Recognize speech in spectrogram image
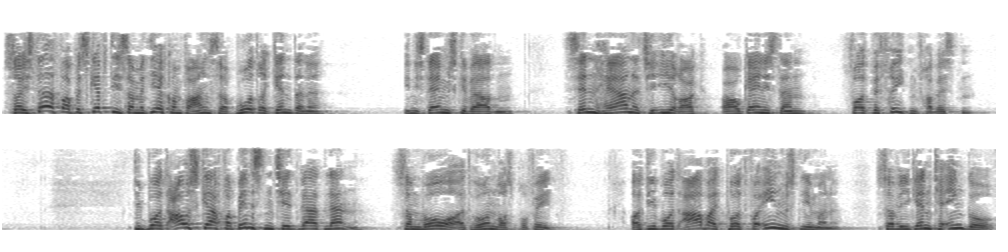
Så i stedet for at beskæftige sig med de her konferencer, burde regenterne i den islamiske verden sende herrerne til Irak og Afghanistan for at befri dem fra Vesten. De burde afskære forbindelsen til et hvert land, som våger at håne vores profet. Og de burde arbejde på at forene muslimerne, så vi igen kan indgå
